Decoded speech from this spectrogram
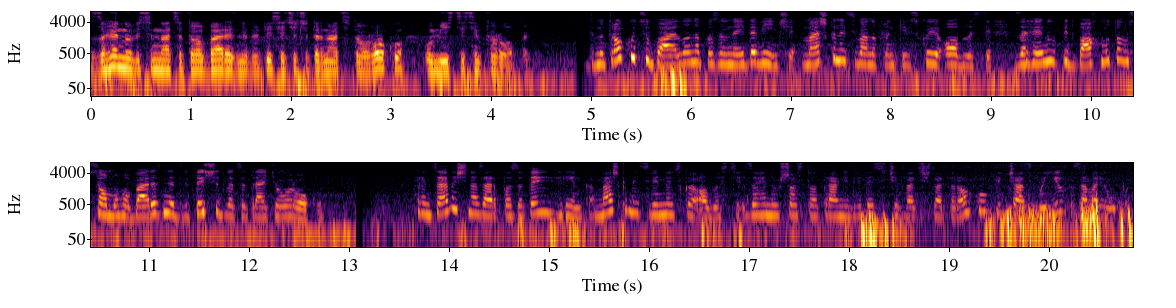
загинув 18 березня 2014 року у місті Сімферополь. Дмитро Коцюбайло на позивний Да Вінчі, мешканець Івано-Франківської області, загинув під Бахмутом 7 березня 2023 року. Гринцевич Назар Позатий Грінка, мешканець Вінницької області, загинув 6 травня 2024 року під час боїв за Маріуполь.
